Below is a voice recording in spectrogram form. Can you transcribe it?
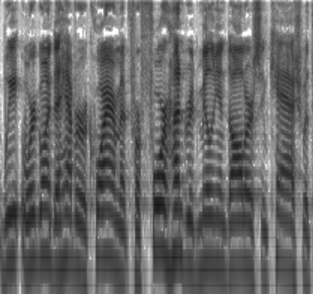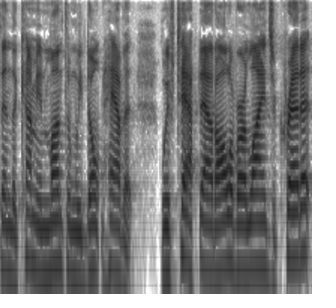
we we're going to have a requirement for 400 million dollars in cash within the coming month, and we don't have it. We've tapped out all of our lines of credit.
